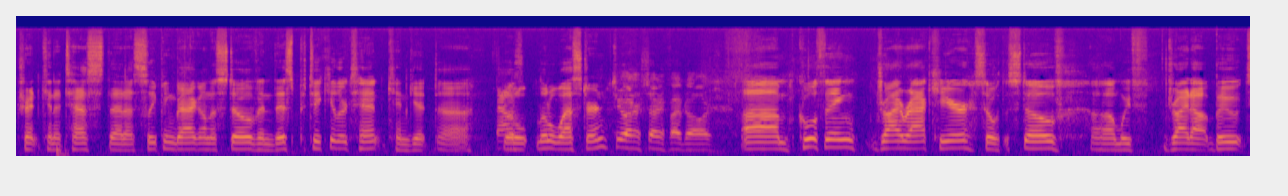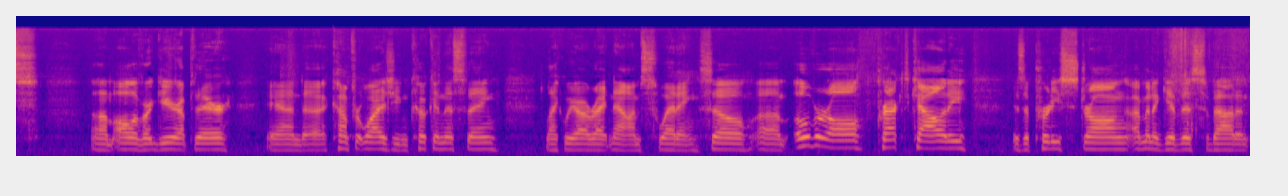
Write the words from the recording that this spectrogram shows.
Trent can attest that a sleeping bag on the stove in this particular tent can get uh, little, little western. $275. Um, cool thing, dry rack here. So with the stove, um, we've dried out boots, um, all of our gear up there. And uh, comfort-wise, you can cook in this thing like we are right now. I'm sweating. So um, overall, practicality is a pretty strong, I'm gonna give this about a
